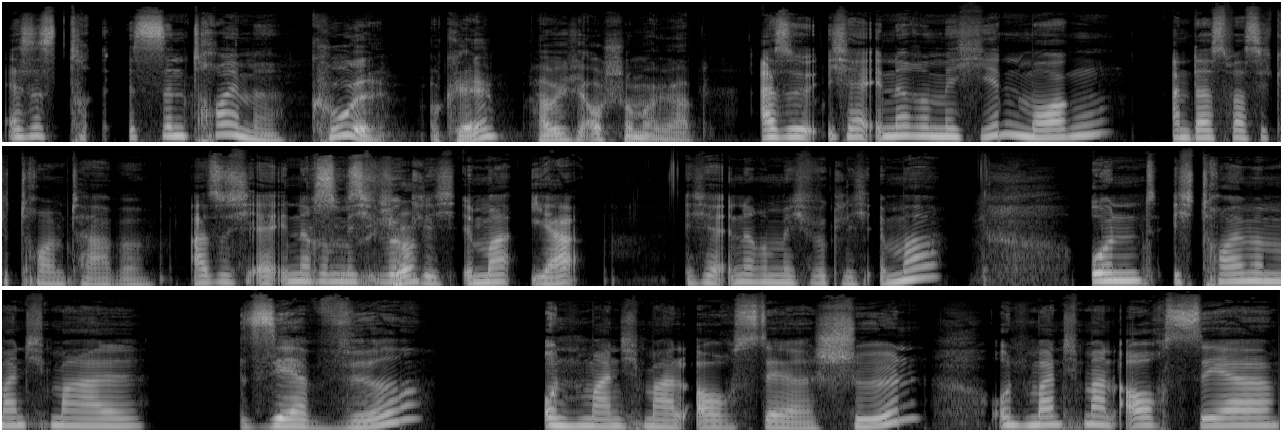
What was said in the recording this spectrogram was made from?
Es, ist, es sind Träume. Cool, okay, habe ich auch schon mal gehabt. Also ich erinnere mich jeden Morgen an das, was ich geträumt habe. Also ich erinnere mich sicher? wirklich immer, ja, ich erinnere mich wirklich immer. Und ich träume manchmal sehr wirr und manchmal auch sehr schön und manchmal auch sehr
